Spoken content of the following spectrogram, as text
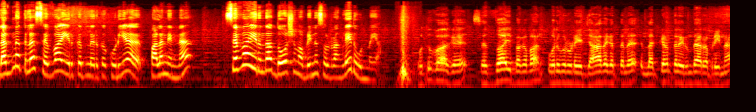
லக்னத்தில் செவ்வாய் இருக்கிறதுல இருக்கக்கூடிய பலன் என்ன? செவ்வாய் இருந்தால் தோஷம் அப்படின்னு சொல்கிறாங்களே இது உண்மையா? பொதுவாக செவ்வாய் பகவான் ஒருவருடைய ஜாதகத்தில் லக்னத்தில் இருந்தார் அப்படின்னா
